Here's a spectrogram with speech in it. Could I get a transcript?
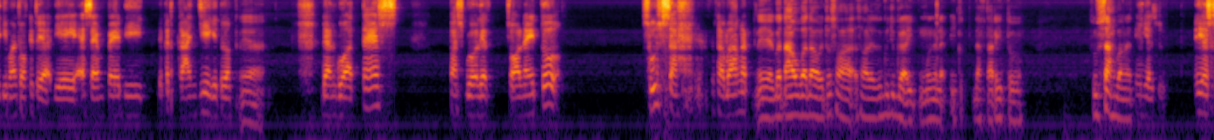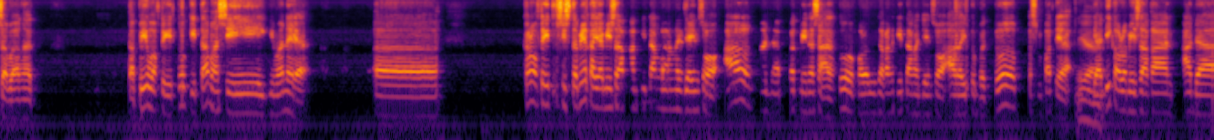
di mana waktu itu ya di SMP di deket Kanji gitu ya. dan gue tes pas gue lihat soalnya itu susah susah banget Iya, gue tahu, gue tahu itu soal soal itu gue juga ik- mengena- ikut daftar itu. Susah banget. iya su- iya susah banget tapi waktu itu kita masih gimana ya eh kan waktu itu sistemnya kayak misalkan kita nggak ngerjain soal nggak dapet minus satu kalau misalkan kita ngerjain soal itu betul plus empat ya Iya. Jadi kalau misalkan ada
